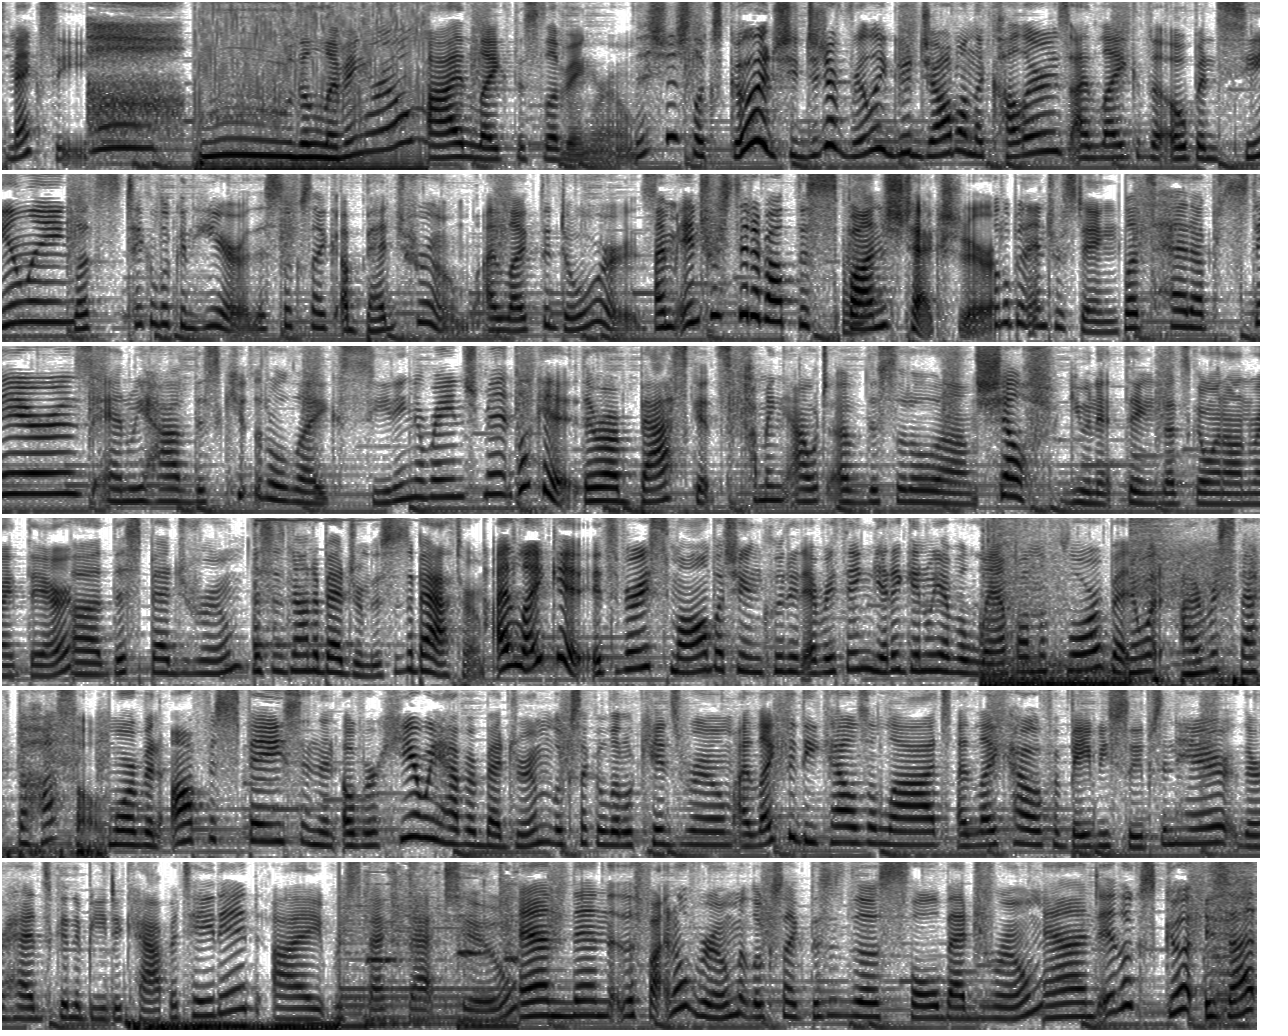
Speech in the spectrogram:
Smexy. Ooh, the living room? I like this living room. This just looks good. She did a really good job on the colors. I like the open ceiling. Let's take a look in here. This looks like a bedroom. I like the doors. I'm interested about the sponge texture. A little bit interesting. Let's head upstairs and we have this cute little like seating arrangement. Look it. There are baskets coming out of this little um, shelf unit thing that's going on right there. Uh, this bedroom. This is not a bedroom. This is a bathroom. I like it. It's very small, but she included everything. Yet again, we have a lamp on the floor, but You know what? I respect the hustle. more of an office space. And then over here we have our bedroom. Looks like a little kid's room. I like the decals a lot. I like how if a baby sleeps in here, their head's gonna be decapitated. I respect that too. And then the final room, it looks like this is the full bedroom and it looks good. Is that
